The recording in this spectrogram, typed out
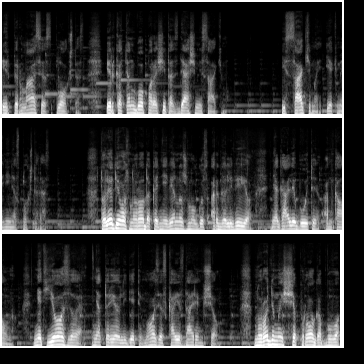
ir pirmasias plokštės ir kad ten buvo parašytas dešimt įsakymų. Įsakymai į akmeninės plokšteles. Toliau Dievas nurodo, kad ne vienas žmogus ar galvijo negali būti ant kalno. Net Jozoje neturėjo lydėti Mozės, ką jis darė anksčiau. Nurodymai šią progą buvo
